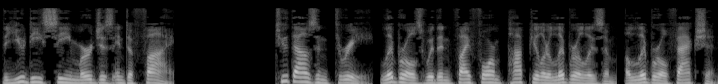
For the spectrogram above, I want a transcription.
the UDC merges into FI. 2003, liberals within FI form Popular Liberalism, a liberal faction.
